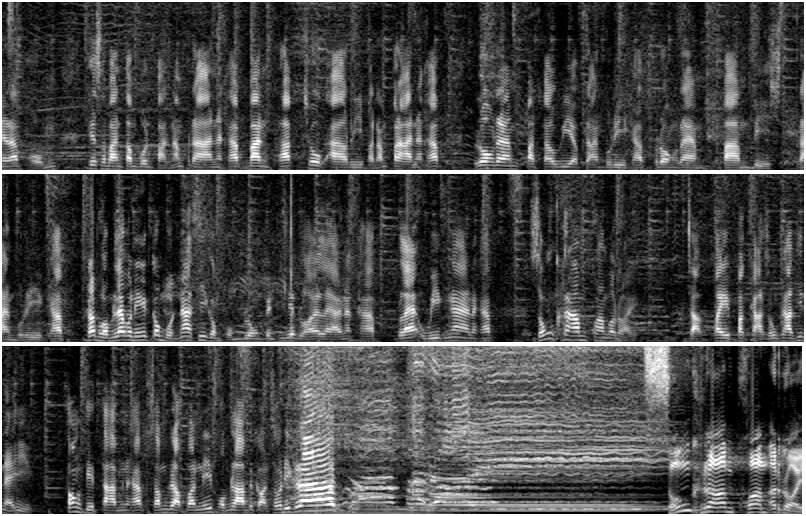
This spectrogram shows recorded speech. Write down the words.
นะครับผมเทศบาลตำบลปากน้ำปรานะครับบ้านพักโชคอารีปากน้ำปรานะครับโรงแรมปัตตาเวียปราณบุรีครับโรงแรมปาล์มบีชปราณบุรีครับครับผมและวันนี้ก็หมดหน้าที่ของผมลงเป็นที่เรียบร้อยแล้วนะครับและวีคหน้านะครับสงครามความอร่อย จะไปประกาศสงครามที่ไหนอีก ต้องติดตามนะครับสำหรับวันนี้ผมลาไปก่อนสวัสดีครับ สงครามความอร่อย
